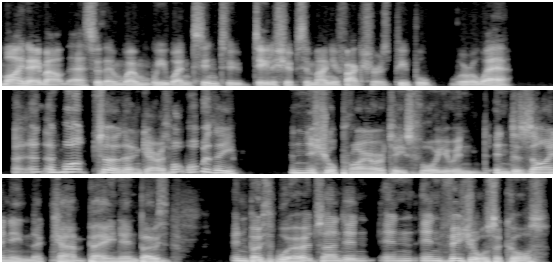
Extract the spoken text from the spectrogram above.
my name out there. So then when we went into dealerships and manufacturers, people were aware. And, and what uh, then, Gareth? What what were the initial priorities for you in in designing the campaign in both in both words and in in in visuals, of course?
